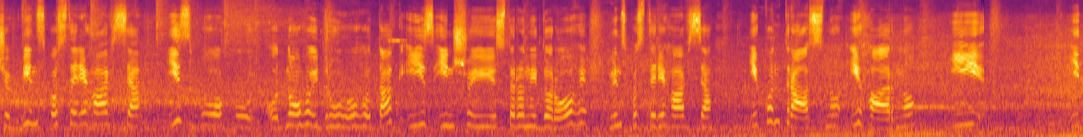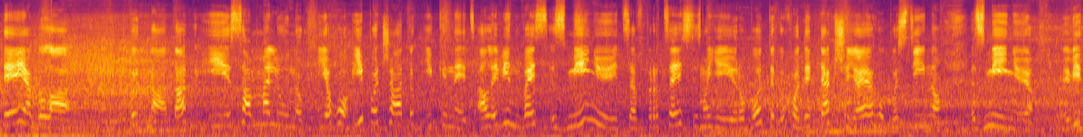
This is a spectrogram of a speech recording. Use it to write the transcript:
щоб він спостерігався і з боку одного і другого, так і з іншої сторони дороги. Він спостерігався і контрастно, і гарно, і ідея була видна, так і сам малюнок, його і початок, і кінець, але він весь змінюється в процесі моєї роботи. Виходить так, що я його постійно змінюю. Від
